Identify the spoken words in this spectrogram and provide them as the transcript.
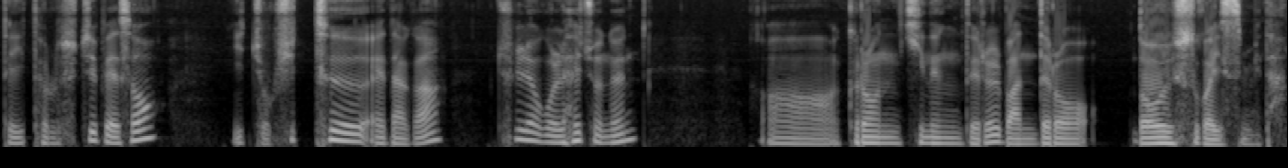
데이터를 수집해서 이쪽 시트에다가 출력을 해주는 어, 그런 기능들을 만들어 넣을 수가 있습니다.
